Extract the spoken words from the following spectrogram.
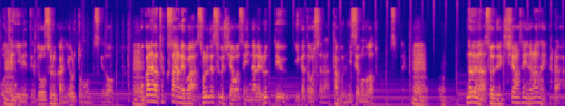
のを手に入れてどうするかによると思うんですけど、うん。お金がたくさんあれば、それですぐ幸せになれるっていう言い方をしたら、多分偽物だと思うんですよね。うん。なぜなら、それで幸せにならないから、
